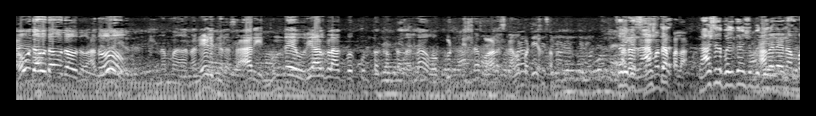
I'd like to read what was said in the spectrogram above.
ಹೌದು ಹೌದು ಹೌದು ಹೌದು ಅದು ನಮ್ಮ ನಾನು ಹೇಳಿದ್ನಲ್ಲ ಸಾರಿ ಮುಂದೆ ಉರಿಯಾಳ್ಗಳಾಗಬೇಕು ಅಂತಕ್ಕಂಥದ್ದೆಲ್ಲ ಒಗ್ಗಟ್ಟಿನಿಂದ ಬಹಳ ಶ್ರಮಪಟ್ಟು ಕೆಲಸ. ಶ್ರಮದ ಫಲ. ರಾಷ್ಟ್ರದ ಫಲಿತಾಂಶ ಆಮೇಲೆ ನಮ್ಮ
